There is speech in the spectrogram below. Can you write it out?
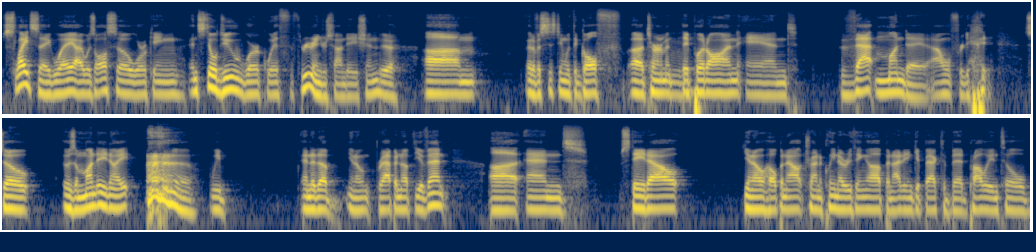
slight segue. I was also working and still do work with the Three Rangers Foundation yeah. um, that of assisting with the golf uh, tournament Mm. they put on. And that Monday, I won't forget. it. So it was a Monday night. we ended up, you know, wrapping up the event uh, and stayed out, you know, helping out, trying to clean everything up. And I didn't get back to bed probably until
